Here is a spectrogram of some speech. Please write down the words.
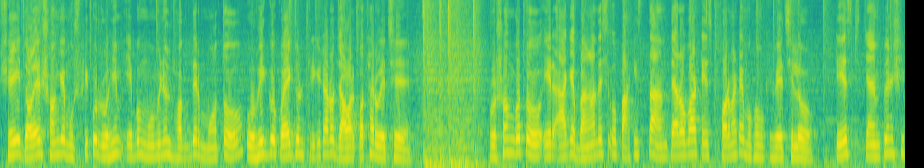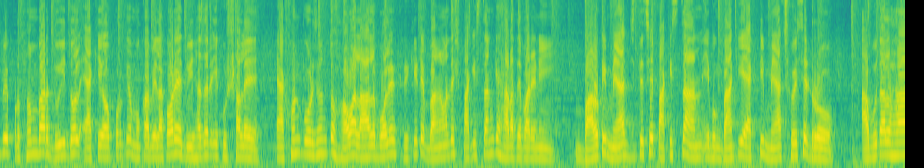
সেই দলের সঙ্গে মুশফিকুর রহিম এবং মুমিনুল হকদের মতো অভিজ্ঞ কয়েকজন ক্রিকেটারও যাওয়ার কথা রয়েছে। প্রসঙ্গত, এর আগে বাংলাদেশ ও পাকিস্তান তেরোবার টেস্ট ফরম্যাটে মুখোমুখি হয়েছিল। টেস্ট চ্যাম্পিয়নশিপে প্রথমবার দুই দল একে অপরকে মোকাবেলা করে দুই হাজার একুশ সালে। এখন পর্যন্ত হওয়া লাল বলের ক্রিকেটে বাংলাদেশ পাকিস্তানকে হারাতে পারেনি। বারোটি ম্যাচ জিতেছে পাকিস্তান এবং বাকি একটি ম্যাচ হয়েছে ড্র। আবুতালহা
